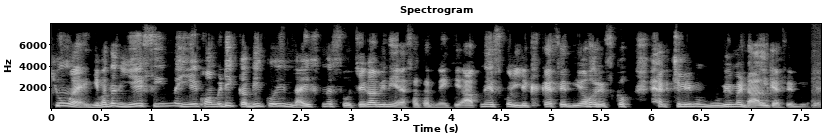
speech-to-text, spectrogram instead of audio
क्यों है? ये मतलब ये सीन में ये कॉमेडी कभी कोई लाइफ में सोचेगा भी नहीं ऐसा करने की। आपने इसको लिख कैसे दिया और इसको एक्चुअली में मूवी में डाल कैसे दिया?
